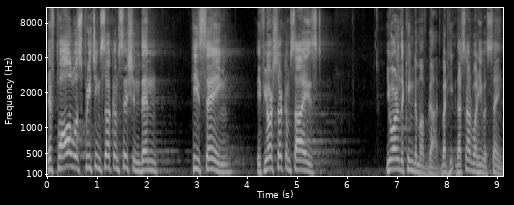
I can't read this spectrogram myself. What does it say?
If Paul was preaching circumcision, then he's saying, if you're circumcised, you are in the kingdom of God. But he, that's not what he was saying.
